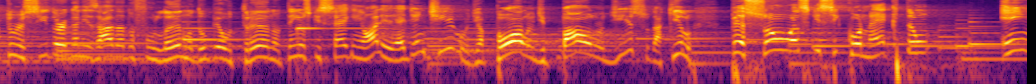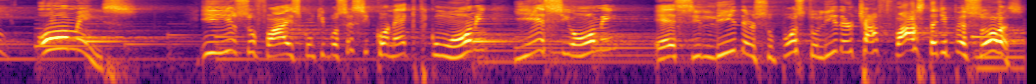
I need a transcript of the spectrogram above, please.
a torcida organizada do fulano, do Beltrano, tem os que seguem, olha, é de antigo, de Apolo, de Paulo, disso, daquilo. Pessoas que se conectam em homens. E isso faz com que você se conecte com um homem, e esse homem, esse líder, suposto líder, te afasta de pessoas.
